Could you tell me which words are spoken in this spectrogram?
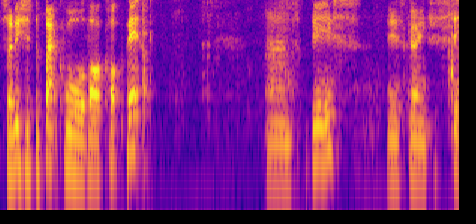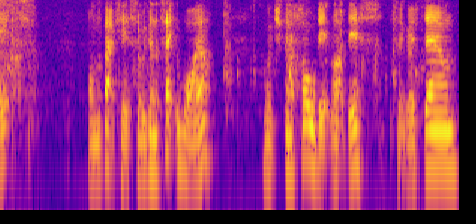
So this is the back wall of our cockpit. And this is going to sit on the back here. So we're going to take the wire, we're just going to hold it like this, so it goes down.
